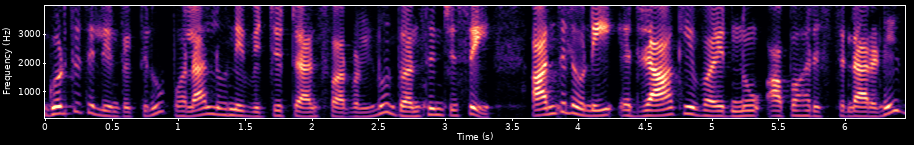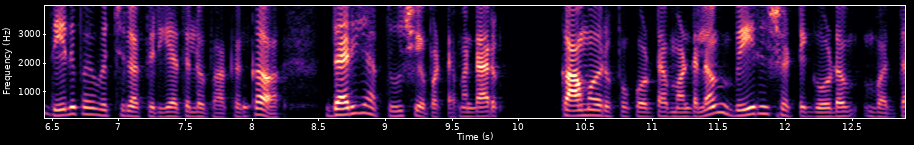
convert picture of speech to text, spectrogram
గుర్తు తెలియని వ్యక్తులు పొలాల్లోని విద్యుత్ ట్రాన్స్ఫార్మర్లను ధ్వంసం చేసి అందులోని రాగి వైర్ను అపహరిస్తున్నారని దీనిపై వచ్చిన ఫిర్యాదులో భాగంగా దర్యాప్తు చేపట్టామన్నారు. కామవరపుకోట మండలం వీరిశెట్టిగూడెం వద్ద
